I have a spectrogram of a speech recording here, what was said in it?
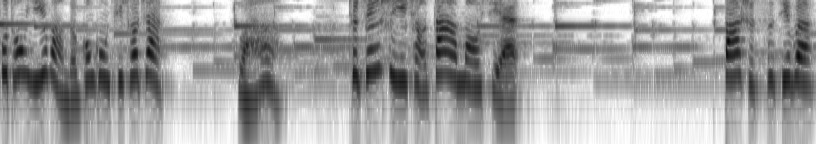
不同以往的公共汽车站。哇，这真是一场大冒险！巴士司机问：“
